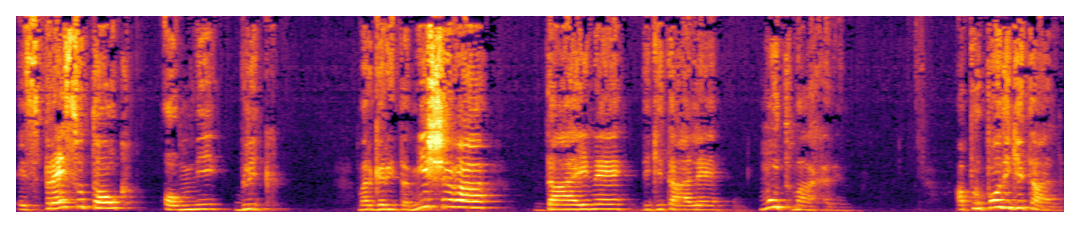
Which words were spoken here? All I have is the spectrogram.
Espresso Talk Omni Blick. Margarita Mischewa, deine digitale Mutmacherin. Apropos digital.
